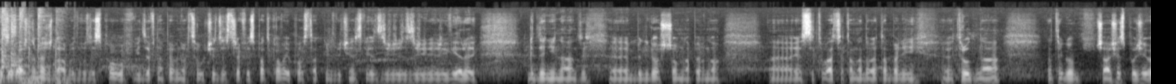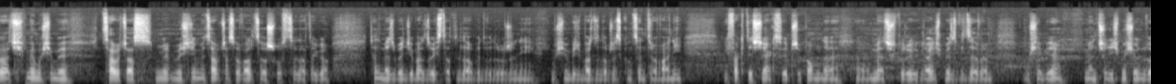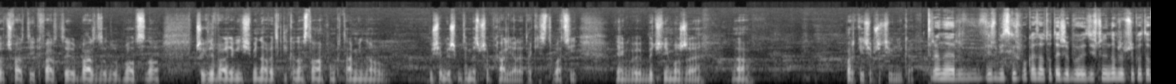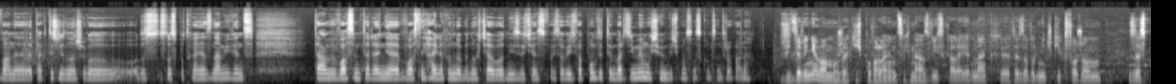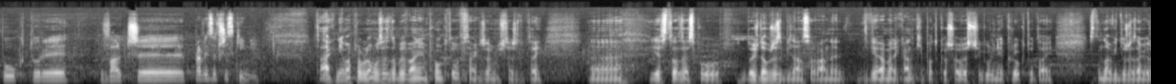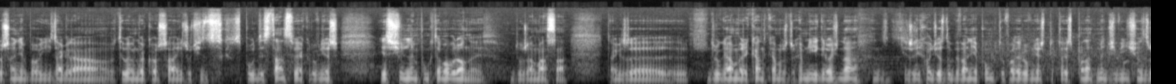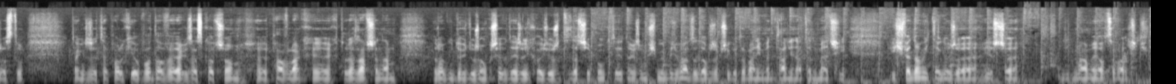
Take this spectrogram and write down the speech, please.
bardzo ważny mecz dla obydwu zespołów. Widzew na pewno chce uciec ze strefy spadkowej po ostatnim zwycięstwie z, z Riviery Gdyni nad e, Bydgoszczą. Na pewno e, jest sytuacja tam na dole tabeli e, trudna, dlatego trzeba się spodziewać. My musimy cały czas, my myślimy cały czas o walce o szóstce, dlatego ten mecz będzie bardzo istotny dla obydwu drużyn i musimy być bardzo dobrze skoncentrowani. I faktycznie, jak sobie przypomnę e, mecz, który graliśmy z Widzewem u siebie, męczyliśmy się do czwartej kwarty bardzo mocno, przegrywaliśmy nawet kilkunastoma punktami. No, u siebieśmy ten mecz przepchali, ale takiej sytuacji jakby być nie może na parkiecie przeciwnika. Trener Wierzbicki już pokazał tutaj, że były dziewczyny dobrze przygotowane taktycznie do naszego do, do spotkania z nami, więc tam we własnym terenie, w własnej hali na pewno będą chciały odnieść zwycięstwo i zdobyć dwa punkty, tym bardziej my musimy być mocno skoncentrowane. W Widzewie nie ma może jakichś powalających nazwisk, ale jednak e, te zawodniczki tworzą zespół, który walczy prawie ze wszystkimi. Tak, nie ma problemu ze zdobywaniem punktów, także myślę, że tutaj jest to zespół dość dobrze zbilansowany. Dwie Amerykanki podkoszowe, szczególnie Kruk tutaj stanowi duże zagrożenie, bo i zagra tyłem do kosza i rzuci z pół dystansu, jak również jest silnym punktem obrony. Duża masa. Także e, druga Amerykanka może trochę mniej groźna, jeżeli chodzi o zdobywanie punktów, ale również to, to jest ponad 1,90 m wzrostu. Także te Polki obwodowe jak zaskoczą e, Pawlak, e, która zawsze nam robi dość dużą krzywdę, jeżeli chodzi o rzuty za trzy punkty. Także musimy być bardzo dobrze przygotowani mentalnie na ten mecz i, i świadomi tego, że jeszcze mamy o co walczyć.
